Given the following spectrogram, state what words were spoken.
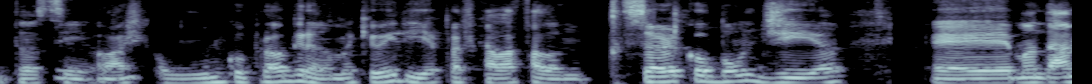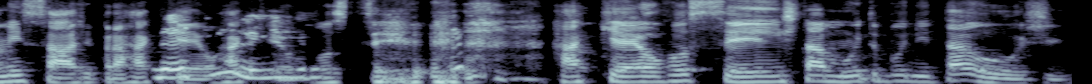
Então, assim, uhum. eu acho que é o único programa que eu iria para ficar lá falando Circle, bom dia é, mandar mensagem para Raquel. Raquel você... Raquel, você está muito bonita hoje.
